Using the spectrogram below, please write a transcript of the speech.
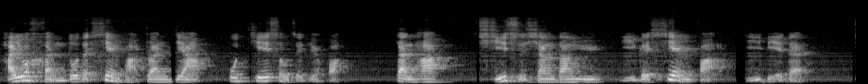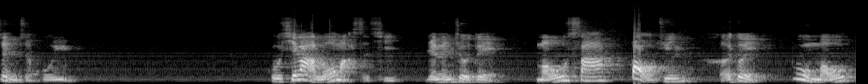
还有很多的宪法专家不接受这句话，但它。其实相当于一个宪法级别的政治呼吁。古希腊罗马时期，人们就对谋杀暴君和对不谋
